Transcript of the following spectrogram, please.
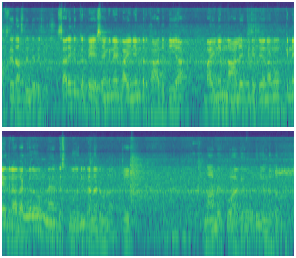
ਹਫ਼ਤੇ 10 ਦਿਨ ਦੇ ਵਿੱਚ ਵਿੱਚ। ਸਰ ਇੱਕ ਗੁਰਭੇਜ ਸਿੰਘ ਨੇ ਬਾਈ ਨੇਮ ਦਰਖਾਸਤ ਦਿੱਤੀ ਆ। ਬਾਈ ਨੇਮ ਨਾਂ ਲਿਖ ਕੇ ਦਿੱਤੇ ਉਹਨਾਂ ਨੂੰ। ਕਿੰਨੇ ਦਿਨਾਂ ਤੱਕ ਉਹ ਮੈਂ ਡਿਸਕਲੋਜ਼ ਨਹੀਂ ਕਰਨਾ ਚਾਹੁੰਦਾ। ਜੀ। ਨਾ ਮੇਰੇ ਕੋ ਆ ਗਏ ਉਹ ਹੀ ਅੰਦਰ ਦਵਾਂਗੇ।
